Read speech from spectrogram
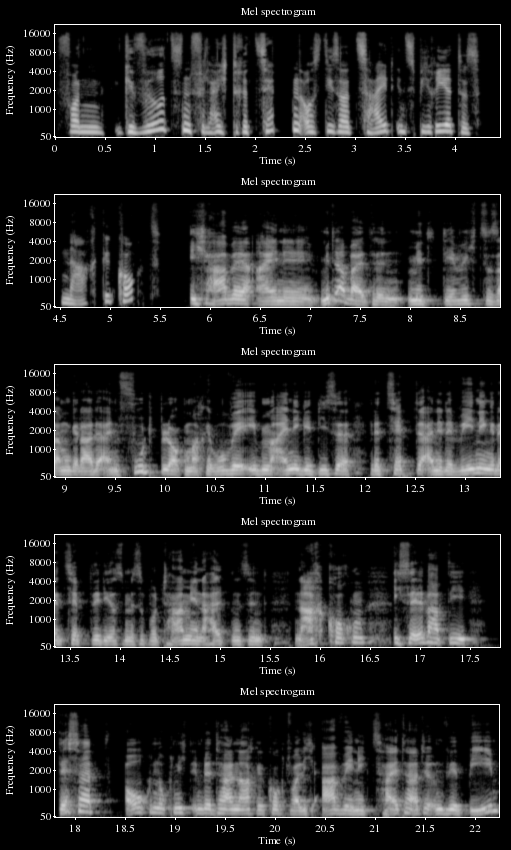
von Gewürzen, vielleicht Rezepten aus dieser Zeit inspiriertes nachgekocht? Ich habe eine Mitarbeiterin, mit der ich zusammen gerade einen Foodblog mache, wo wir eben einige dieser Rezepte, eine der wenigen Rezepte, die aus Mesopotamien erhalten sind, nachkochen. Ich selber habe die deshalb auch noch nicht im Detail nachgekocht, weil ich A wenig Zeit hatte und wir B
